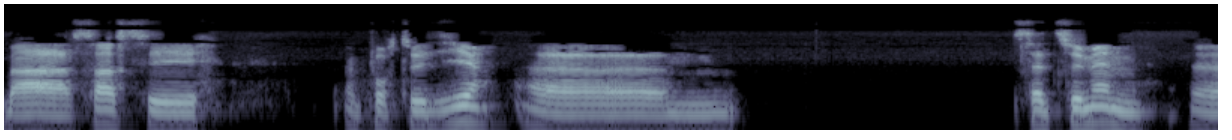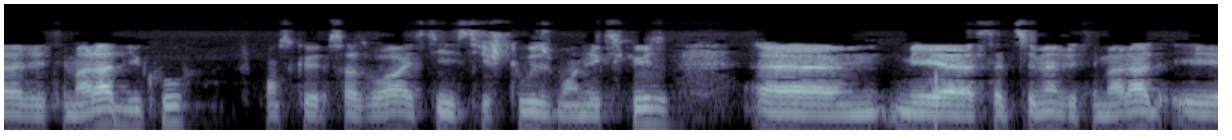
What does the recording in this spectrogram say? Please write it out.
Bah, ça, c'est pour te dire. Euh, cette semaine, euh, j'étais malade du coup. Je pense que ça se voit. Et si, je tousse, je m'en excuse. Euh, mais cette semaine, j'étais malade et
